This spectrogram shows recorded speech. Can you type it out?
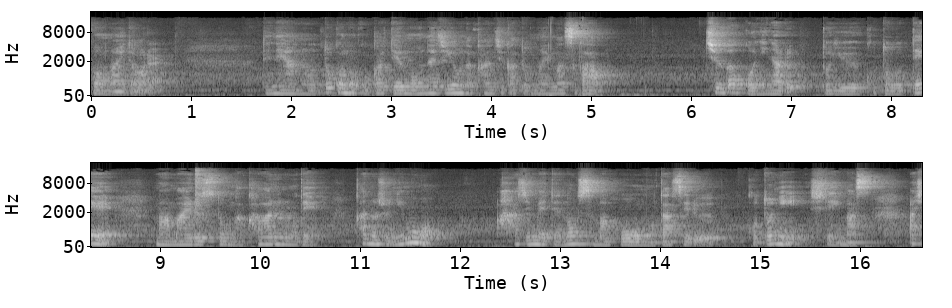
for my daughter. でね、あのどこのご家庭も同じような感じかと思いますが中学校になるということで、まあ、マイルストーンが変わるので彼女にも初めてのスマホを持たせることにしています明日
